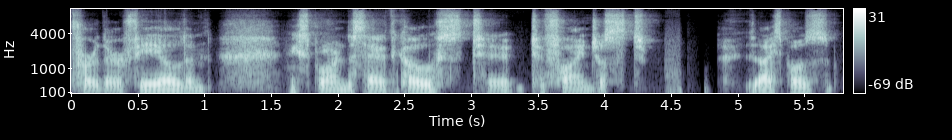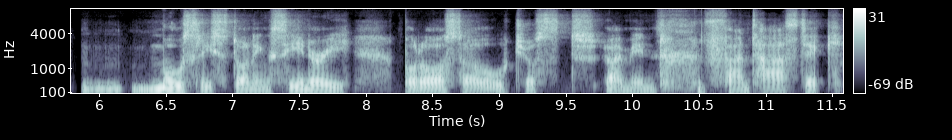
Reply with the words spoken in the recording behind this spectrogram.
further afield and exploring the south coast to to find just I suppose mostly stunning scenery, but also just I mean fantastic,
